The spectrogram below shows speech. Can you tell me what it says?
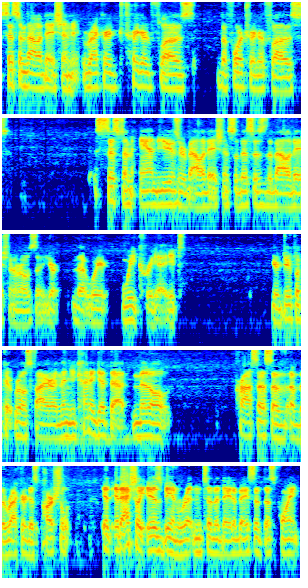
System validation, record triggered flows before trigger flows, system and user validation. So this is the validation rules that you're that we we create. Your duplicate rules fire, and then you kind of get that middle process of, of the record is partial. It, it actually is being written to the database at this point,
